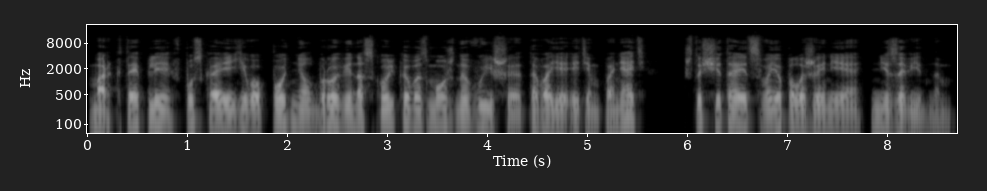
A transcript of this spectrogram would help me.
Марк Тепли, впуская его, поднял брови насколько возможно выше, давая этим понять, что считает свое положение незавидным.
